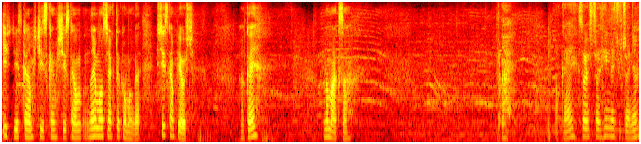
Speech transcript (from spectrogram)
I ściskam, ściskam, ściskam najmocniej jak tylko mogę. Ściskam pięść. Ok? Na maksa. Ok, są jeszcze inne ćwiczenia,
